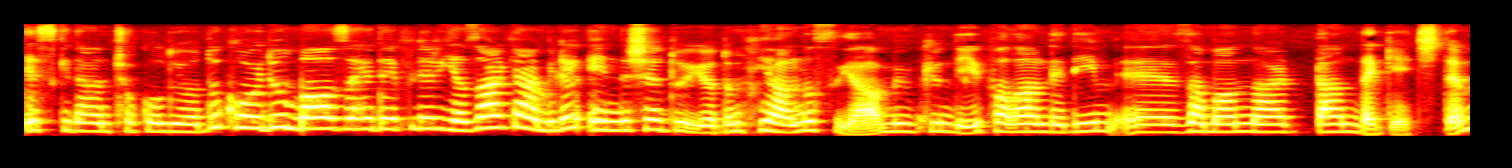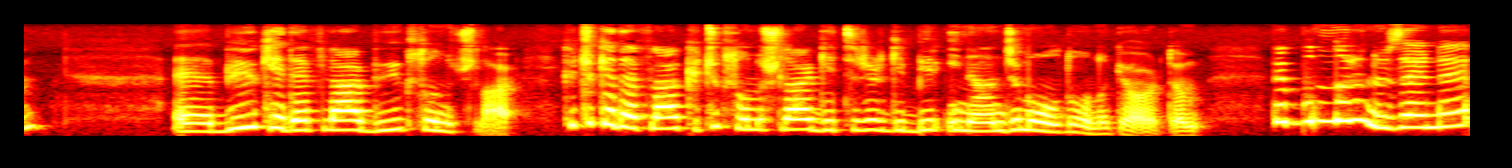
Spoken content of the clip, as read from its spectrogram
eskiden çok oluyordu. Koyduğum bazı hedefleri yazarken bile endişe duyuyordum. Ya nasıl ya mümkün değil falan dediğim zamanlardan da geçtim. Büyük hedefler, büyük sonuçlar. Küçük hedefler, küçük sonuçlar getirir gibi bir inancım olduğunu gördüm. Ve bunların üzerine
